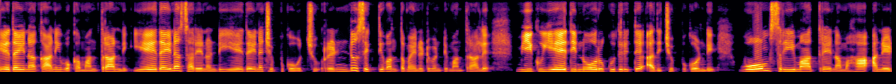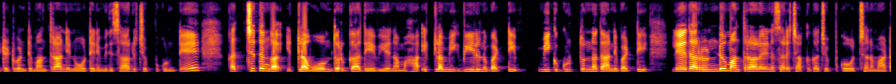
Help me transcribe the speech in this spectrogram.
ఏదైనా కానీ ఒక మంత్రాన్ని ఏదైనా సరేనండి ఏదైనా చెప్పుకోవచ్చు. రెండు శక్తివంతమైనటువంటి మంత్రాలే. మీకు ఏది నోరు కుదిరితే అది చెప్పుకోండి. ఓం శ్రీ మాత్రే నమ అనేటటువంటి మంత్రాన్ని నూటెనిమిది సార్లు చెప్పుకుంటే ఖచ్చితంగా ఇట్లా ఓం దుర్గాదేవియే నమ ఇట్లా మీ వీలును బట్టి మీకు గుర్తున్న దాన్ని బట్టి లేదా రెండు మంత్రాలైనా సరే చక్కగా చెప్పుకోవచ్చు అనమాట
